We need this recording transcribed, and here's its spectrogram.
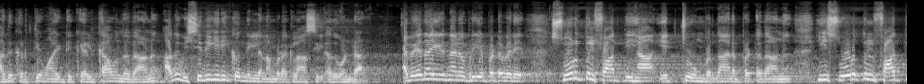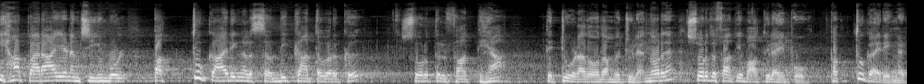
അത് കൃത്യമായിട്ട് കേൾക്കാവുന്നതാണ്. അത് വിശദീകരിക്കുന്നില്ല നമ്മുടെ ക്ലാസ്സിൽ അതുകൊണ്ടാണ്. അപ്പോൾ ഏതായിരുന്നാലും പ്രിയപ്പെട്ടവരെ സൂറത്തുൽ ഫാത്തിഹ ഏറ്റവും പ്രധാനപ്പെട്ടതാണ്. ഈ സൂറത്തുൽ ഫാത്തിഹ പാരായണം ചെയ്യുമ്പോൾ പത്തു കാര്യങ്ങൾ ശ്രദ്ധിക്കാത്തവർക്ക് സൂറത്തുൽ ഫാത്തിഹ തെറ്റുകൂടാതെ ഓതാൻ പറ്റില്ല എന്ന് പറഞ്ഞാൽ സൂറത്തുൽ ഫാത്തിഹ ബാത്തിലായി പോകും. പത്തു കാര്യങ്ങൾ.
